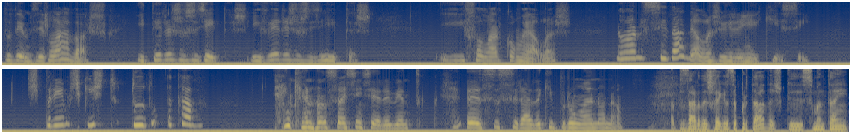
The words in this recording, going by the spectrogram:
podemos ir lá abaixo e ter as visitas e ver as visitas e falar com elas, não há necessidade delas virem aqui assim. Esperemos que isto tudo acabe. Que eu não sei sinceramente eh, se será daqui por um ano ou não. Apesar das regras apertadas que se mantêm,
